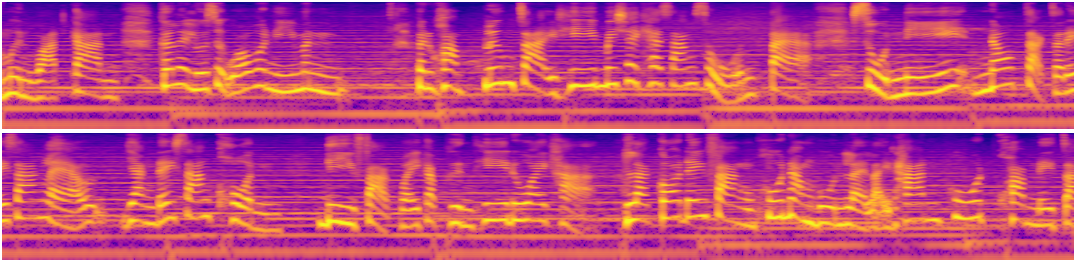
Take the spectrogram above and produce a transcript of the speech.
30,000 วัดกัน ก็เลยรู้สึกว่าวันนี้มัน เป็นความปลื้มใจที่ไม่ใช่แค่สร้างศูนย์ แต่ศูนย์นี้นอกจากจะได้สร้างแล้วยังได้สร้างคนดีฝากไว้กับพื้นที่ด้วยค่ะ แล้วก็ได้ฟังผู้นำบุญหลาย ๆ ท่านพูดความในใจ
